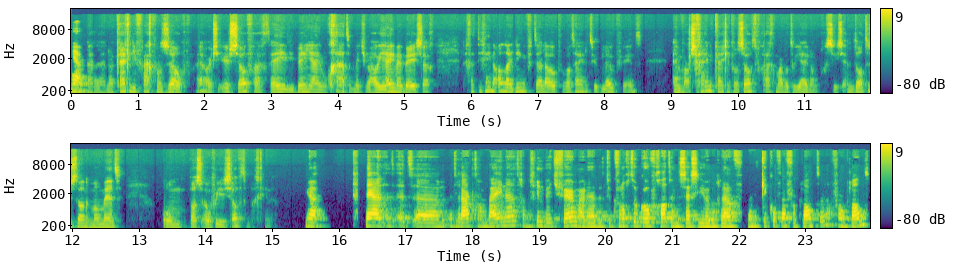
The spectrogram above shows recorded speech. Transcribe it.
ja. Uh, dan krijg je die vraag vanzelf. Hè? Als je eerst zelf vraagt, hey, wie ben jij, hoe gaat het met je, waar hou jij mee bezig? Dan gaat diegene allerlei dingen vertellen over wat hij natuurlijk leuk vindt. En waarschijnlijk krijg je vanzelf de vraag, maar wat doe jij dan precies? En dat is dan het moment om pas over jezelf te beginnen. Ja, nou ja, het, uh, het, raakt dan bijna. Het gaat misschien een beetje ver, maar daar hebben we het natuurlijk vanochtend ook over gehad in de sessie die we hebben gedaan met een kick-off voor klanten, voor een klant,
